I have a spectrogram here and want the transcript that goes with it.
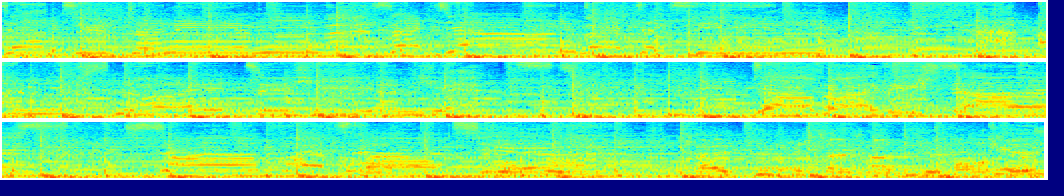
Der Typ daneben will seit Jahren weiterziehen. Am liebsten heute, hier und jetzt. Dabei riecht alles so vertraut hier. total typisch Saltatio Mortis.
